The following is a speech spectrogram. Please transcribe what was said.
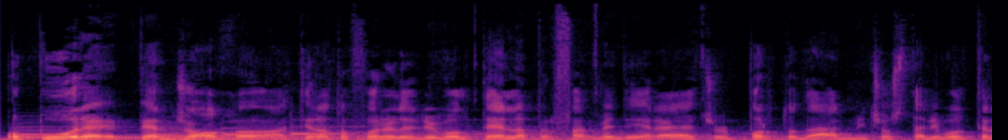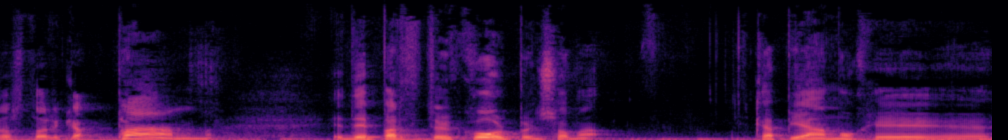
Oppure per gioco ha tirato fuori la rivoltella per far vedere, eh, c'ho il porto d'armi, c'ho sta rivoltella storica, pam! Ed è partito il colpo, insomma, capiamo che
